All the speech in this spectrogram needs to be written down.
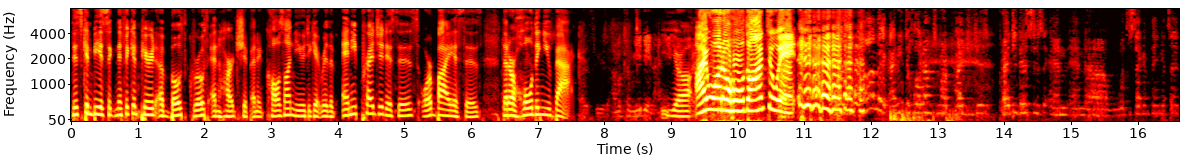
this can be a significant period of both growth and hardship, and it calls on you to get rid of any prejudices or biases that are holding you back. I'm a comedian. I Yeah, I want to hold on to it. I need to hold on to my prejudices, prejudices and, and uh, what's the second thing it said?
